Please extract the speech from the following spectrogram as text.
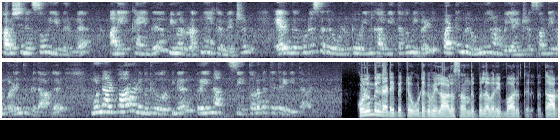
ஹர்ஷன சூரிய பெரும அனில் கயந்து விமல் ரத்நாயக்க மற்றும் எரங்க குடசகர உள்ளிட்டோரின் கல்வி தகமைகள் பட்டங்கள் உண்மையானவையா என்ற சந்தேகம் எழுந்துள்ளதாக முன்னாள் பாராளுமன்ற உறுப்பினர் பிரேம்நாத் சி தொலபத்த தெரிவித்தார். கொழும்பில் நடைபெற்ற ஊடகவியலாளர் சந்திப்பில் அவர் இவ்வாறு தெரிவித்தார்.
